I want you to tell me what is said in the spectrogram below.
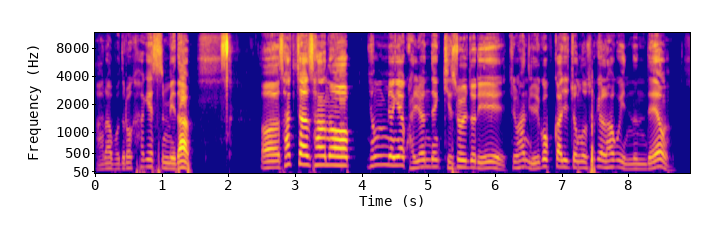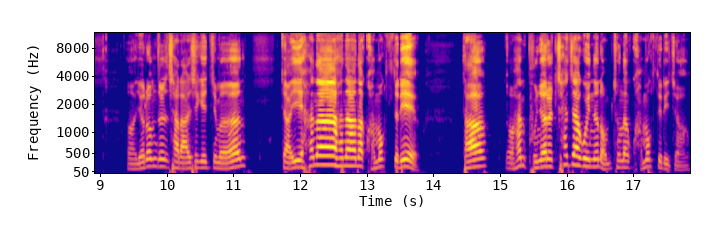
알아보도록 하겠습니다. 어, 4차 산업 혁명에 관련된 기술들이 지금 한 7가지 정도 소개를 하고 있는데요 어, 여러분들 잘 아시겠지만 자 이 하나하나하나 과목들이 다 한 어, 분야를 차지하고 있는 엄청난 과목들이죠.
